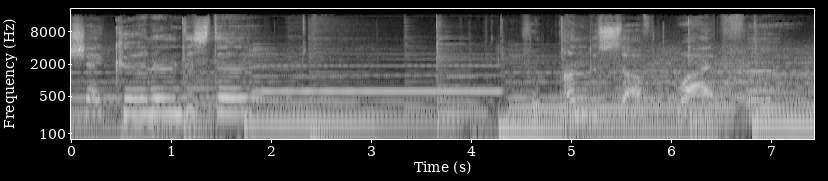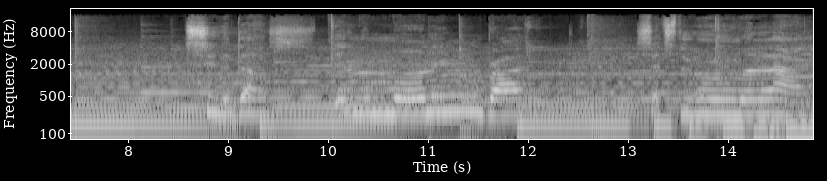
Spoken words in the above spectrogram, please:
shaken and disturbed from under soft white fur. See the dust in the morning bright sets the room alight.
